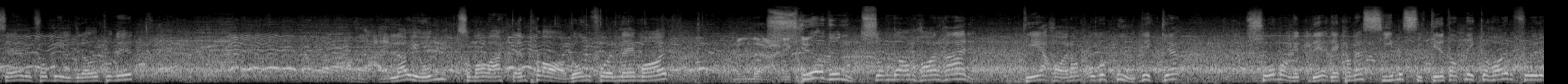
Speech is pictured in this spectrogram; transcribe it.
Se, vi får bilder av det på nytt. Det er Lajon som har vært en plageånd for Neymar. Så vondt som det han har her, det har han overhodet ikke. Så mange, det, det, kan jeg si med sikkerhet at han ikke har. For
